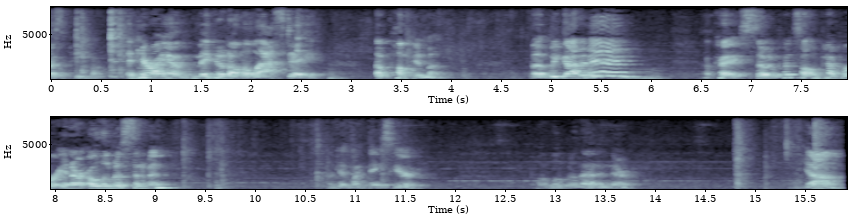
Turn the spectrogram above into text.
recipe. And here I am, making it on the last day of pumpkin month. But we got it in. Okay, so we put salt and pepper in our, oh, a little bit of cinnamon. I'll get my things here. Put a little bit of that in there. Yum.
